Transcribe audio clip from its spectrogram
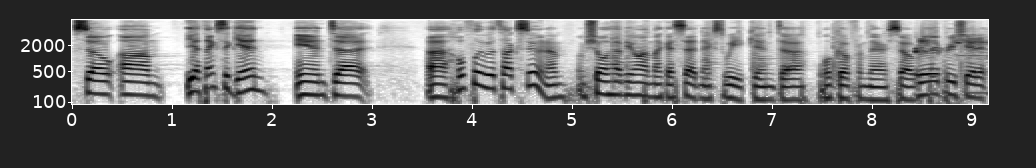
So, um, yeah, thanks again, and uh, hopefully we'll talk soon. I'm, I'm sure I'll have you on, like I said, next week, and uh, we'll go from there. So, For really sure. appreciate it.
